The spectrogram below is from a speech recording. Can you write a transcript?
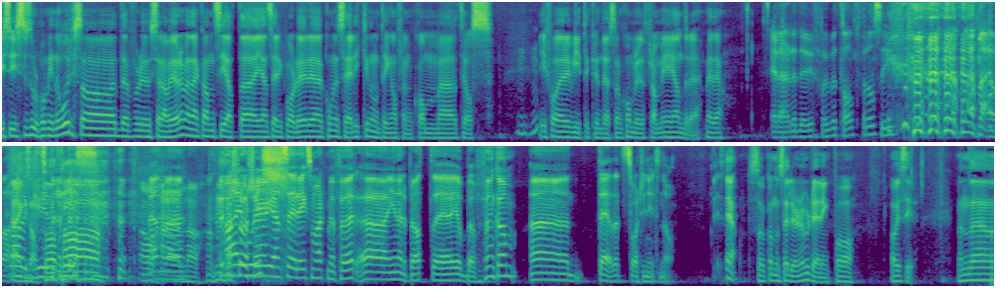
hvis, hvis du stoler på mine ord, så det får du selv avgjøre, men jeg kan si at Jens Erik Våler kommuniserer ikke noen ting om Funcom til oss. Vi får vite kun det som kommer ut fram i andre medier. Eller er det det vi får betalt for å si? Nei da. Ja, ikke sant? Så ta, Å, Men, eh, I disclosure, wish. Jens Erik som har vært med før uh, i Nerdeprat, uh, jobber for Funcom. Uh, det, that's what you need to know. ja, så kan du selv gjøre en vurdering på hva vi sier. Men uh,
